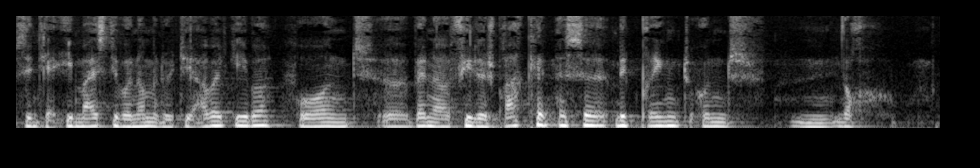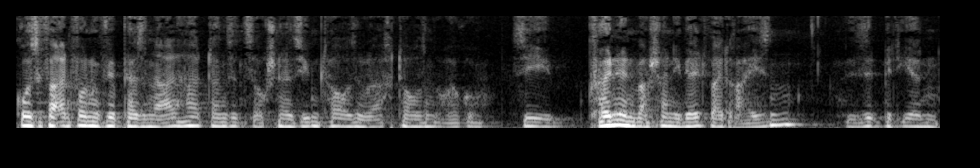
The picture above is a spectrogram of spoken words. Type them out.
sind ja eh meist übernommen durch die Arbeitgeber. Und äh, wenn er viele Sprachkenntnisse mitbringt und hm, noch große Verantwortung für Personal hat, dann sind es auch schnell 7.000 oder 8.000 Euro. Sie können wahrscheinlich weltweit reisen. Sie sind mit ihren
